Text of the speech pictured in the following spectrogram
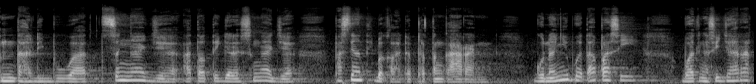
entah dibuat sengaja atau tidak sengaja, pasti nanti bakal ada pertengkaran. Gunanya buat apa sih? Buat ngasih jarak,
